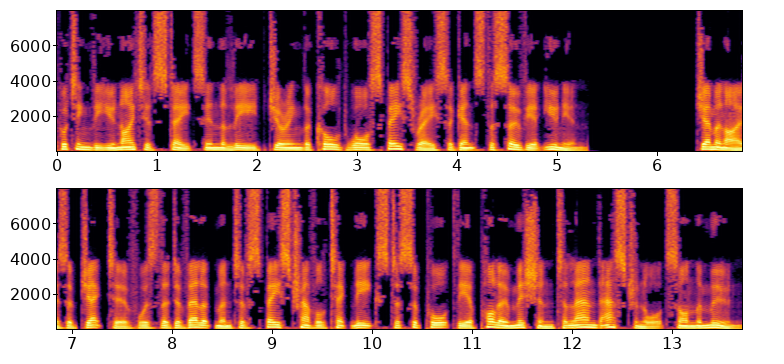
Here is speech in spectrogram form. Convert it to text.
putting the United States in the lead during the Cold War space race against the Soviet Union. Gemini's objective was the development of space travel techniques to support the Apollo mission to land astronauts on the Moon.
